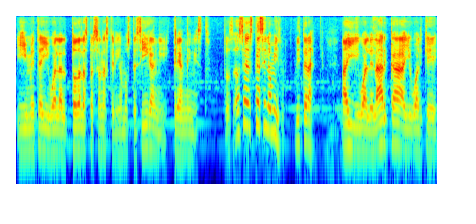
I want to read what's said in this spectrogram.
y mete ahí igual a todas las personas que, digamos, te sigan y crean en esto. Entonces, o sea, es casi lo mismo, literal. Hay igual el arca, hay igual que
